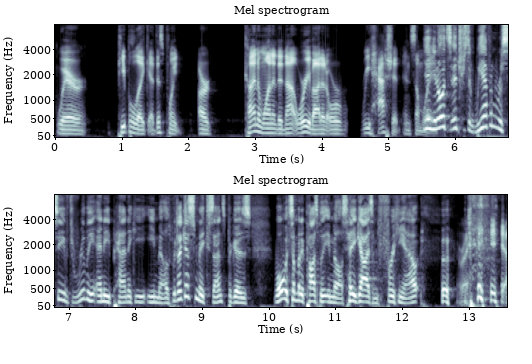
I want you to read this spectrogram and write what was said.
where people like at this point are kind of wanting to not worry about it or rehash it in some way. Yeah, you know what's interesting? We haven't received really any panicky emails, which I guess makes sense because what would somebody possibly email us? Hey guys, I'm freaking out. right? yeah.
